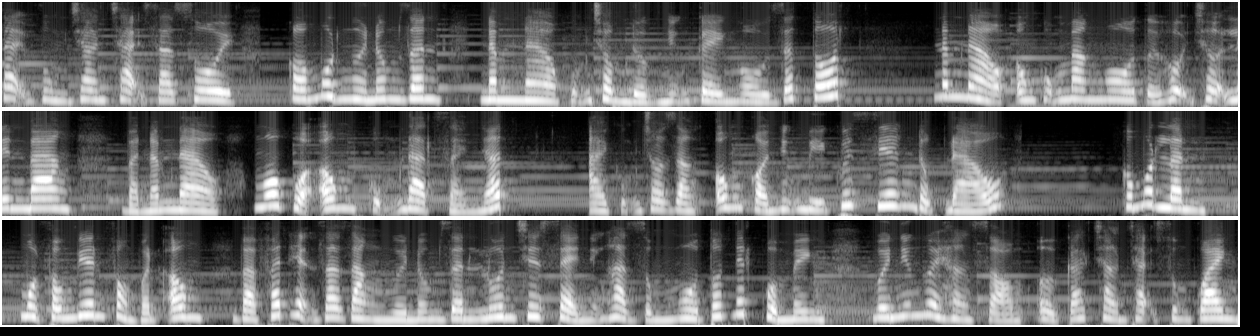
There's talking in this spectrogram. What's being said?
Tại vùng trang trại xa xôi, có một người nông dân năm nào cũng trồng được những cây ngô rất tốt. Năm nào ông cũng mang ngô tới hội trợ liên bang và năm nào ngô của ông cũng đạt giải nhất. Ai cũng cho rằng ông có những bí quyết riêng độc đáo. Có một lần, một phóng viên phỏng vấn ông và phát hiện ra rằng người nông dân luôn chia sẻ những hạt giống ngô tốt nhất của mình với những người hàng xóm ở các trang trại xung quanh.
